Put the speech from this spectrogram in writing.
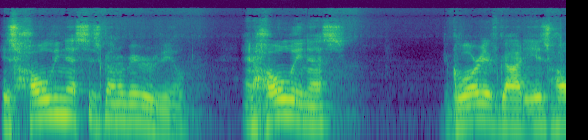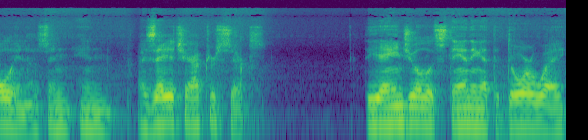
His holiness is going to be revealed. And holiness, the glory of God is holiness. In, in Isaiah chapter 6, the angel is standing at the doorway,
